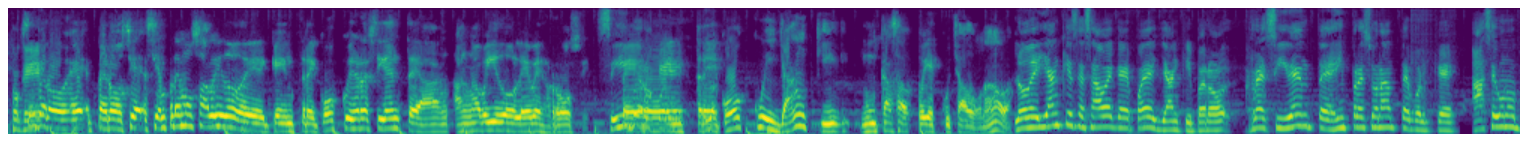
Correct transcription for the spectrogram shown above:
porque... Sí, pero, eh, pero siempre hemos sabido de que entre Cosco y Residente han, habido leves roces. Sí, pero, entre Cosco y Yankee nunca se había escuchado nada. Lo de Yankee se sabe que después es Yankee, pero Residente es impresionante porque hace, unos,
